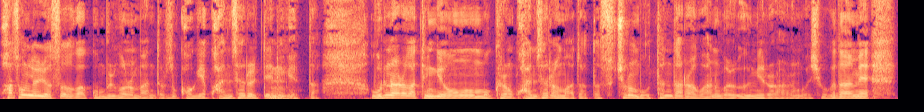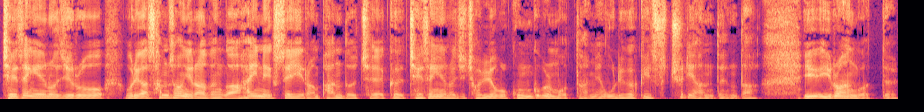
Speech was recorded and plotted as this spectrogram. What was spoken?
화석연료 써갖고 물건을 만들어서 거기에 관세를 때리겠다. 음. 우리나라 같은 경우 뭐 그런 관세를 맞았다. 수출을 못한다라고 하는 걸 의미를 하는 것이고 그다음에 재생에너지로 우리가 삼성이라든가 하이닉스의 이런 반도체 그 재생에너지 전력을 공급을 못하면 우리가 그게 수출이 안 된다. 이, 이러한 것들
